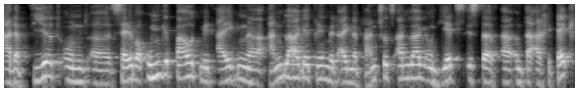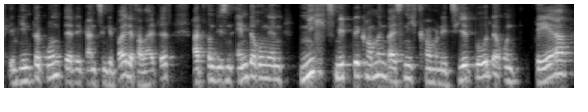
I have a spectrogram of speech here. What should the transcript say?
adaptiert und äh, selber umgebaut mit eigener Anlage drin, mit eigener Brandschutzanlage. Und jetzt ist der, äh, und der Architekt im Hintergrund, der die ganzen Gebäude verwaltet, hat von diesen Änderungen nichts mitbekommen, weil es nicht kommuniziert wurde. Und der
